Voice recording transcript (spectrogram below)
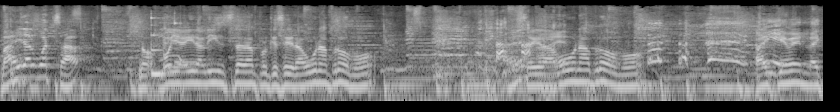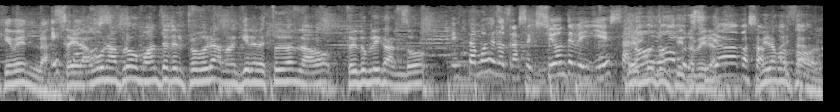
¿Vas a ir al WhatsApp? No, voy a ir al Instagram porque se grabó una promo. Se grabó una promo. Hay Oye, que verla, hay que verla. Se grabó una promo antes del programa aquí en el estudio al lado. Estoy duplicando. Estamos en otra sección de belleza, ¿no? No, no, pero si mira. ya pasamos. Mira, por favor.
